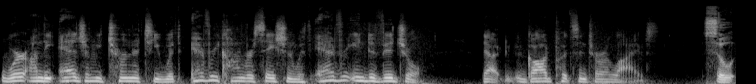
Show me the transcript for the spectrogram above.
we're on the edge of eternity with every conversation, with every individual that God puts into our lives. So,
